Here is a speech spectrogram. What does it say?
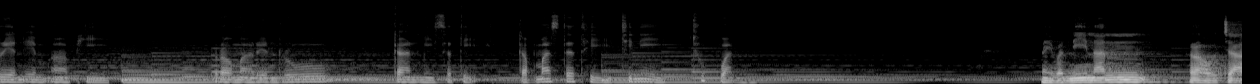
เรียน MRP เรามาเรียนรู้การมีสติกับ Master T ที่ที่นี่ทุกวัน ในวันนี้นั้นเราจะ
